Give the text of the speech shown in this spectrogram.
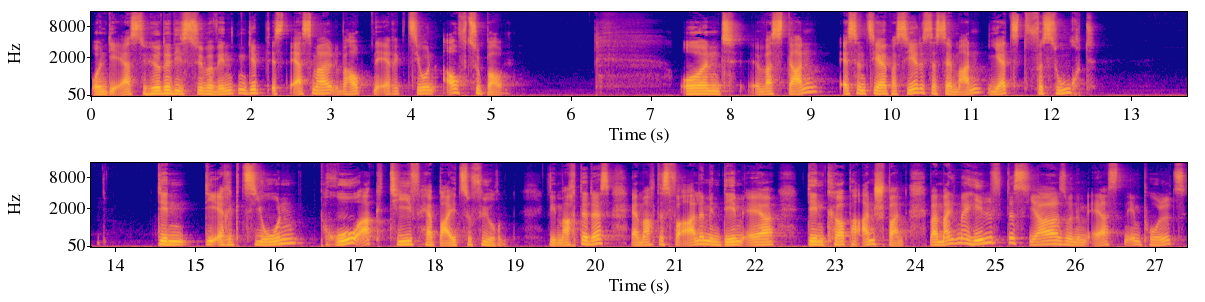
Und die erste Hürde, die es zu überwinden gibt, ist erstmal überhaupt eine Erektion aufzubauen. Und was dann essentiell passiert, ist, dass der Mann jetzt versucht, den, die Erektion proaktiv herbeizuführen. Wie macht er das? Er macht es vor allem, indem er den Körper anspannt. Weil manchmal hilft es ja so einem ersten Impuls,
